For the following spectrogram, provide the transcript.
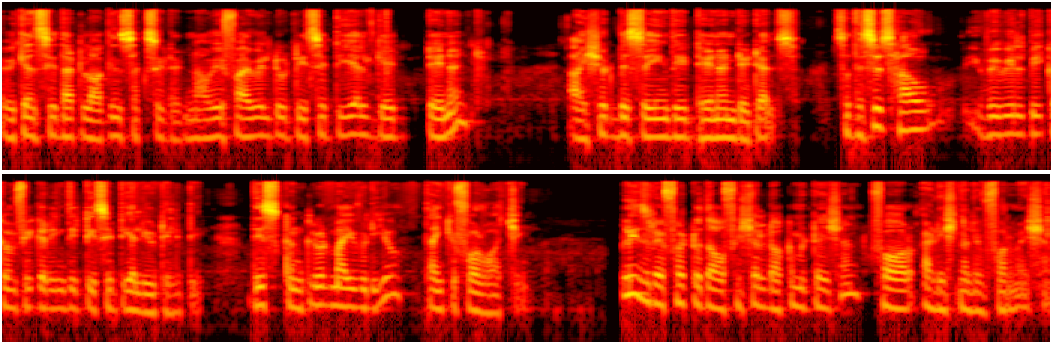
we can see that login succeeded now if I will do TCTL get tenant I should be seeing the tenant details So this is how we will be configuring the TCTL utility. This conclude my video. Thank you for watching. Please refer to the official documentation for additional information.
